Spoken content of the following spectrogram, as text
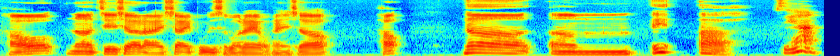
好，那接下来下一步是什么嘞？我看一下哦。好，那嗯，哎啊，谁啊？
